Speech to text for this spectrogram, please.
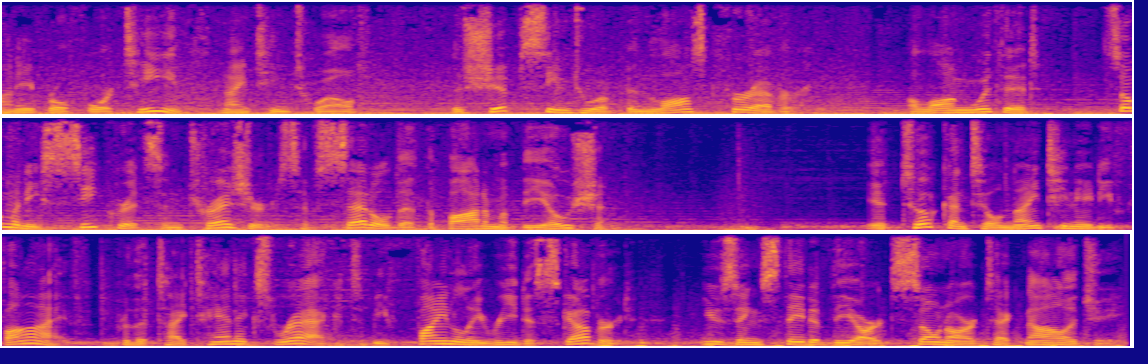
On April 14, 1912, the ship seemed to have been lost forever. Along with it, so many secrets and treasures have settled at the bottom of the ocean. It took until 1985 for the Titanic's wreck to be finally rediscovered using state of the art sonar technology.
